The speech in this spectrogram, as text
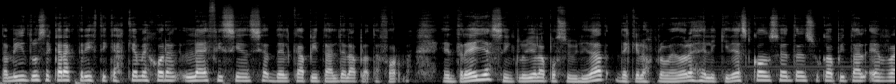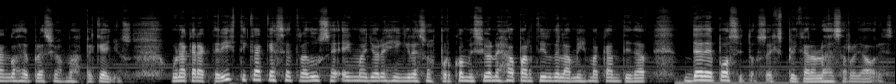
también introduce características que mejoran la eficiencia del capital de la plataforma. Entre ellas se incluye la posibilidad de que los proveedores de liquidez concentren su capital en rangos de precios más pequeños, una característica que se traduce en mayores ingresos por comisiones a partir de la misma cantidad de depósitos, explicaron los desarrolladores.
